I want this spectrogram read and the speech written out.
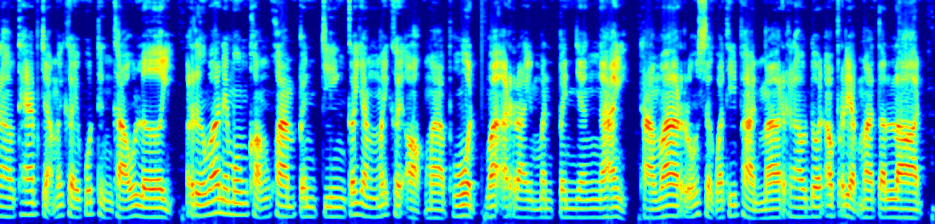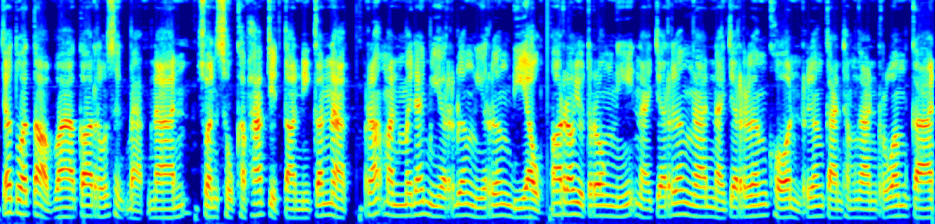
เราแทบจะไม่เคยพูดถึงเขาเลย หรือว่าในมุมของความเป็นจริงก็ยังไม่เคยออกมาพูด ว่าอะไรมันเป็นยังไง ถามว่ารู้สึกว่าที่ผ่านมาเราโดนเอาเปรียบมาตลอด เจ้าตัวตอบว่าก็รู้สึกแบบนั้น ส่วนสุขภาพจิตตอนนี้ก็หนัก เพราะมันไม่ได้มีเรื่องนี้เรื่องเดียว พอเราอยู่ตรงนี้ไหนจะเรื่องงานไหนจะเรื่องคน เรื่องการทำงานร่วมกัน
